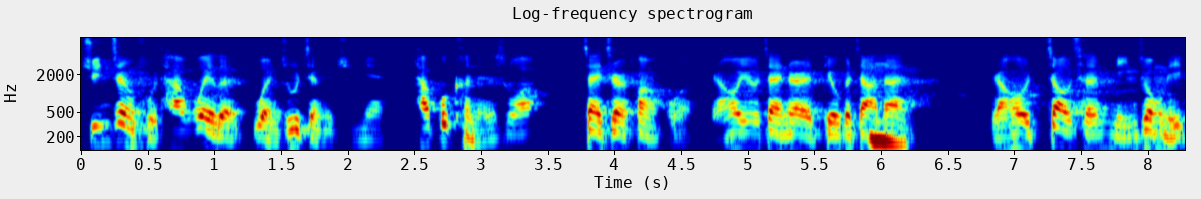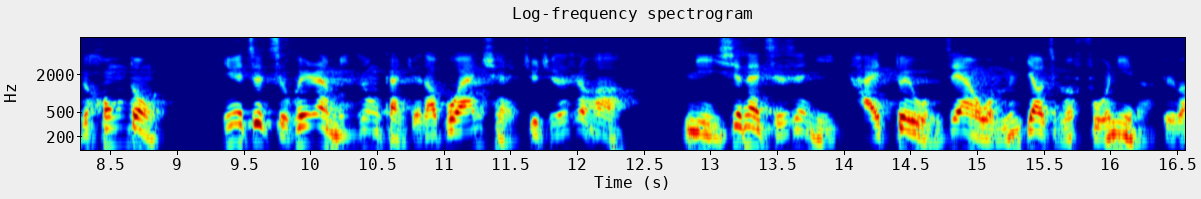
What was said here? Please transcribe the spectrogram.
军政府他为了稳住整个局面，他不可能说在这儿放火，然后又在那儿丢个炸弹，然后造成民众的一个轰动，因为这只会让民众感觉到不安全，就觉得说啊，你现在执政，你还对我们这样，我们要怎么服你呢？对吧？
